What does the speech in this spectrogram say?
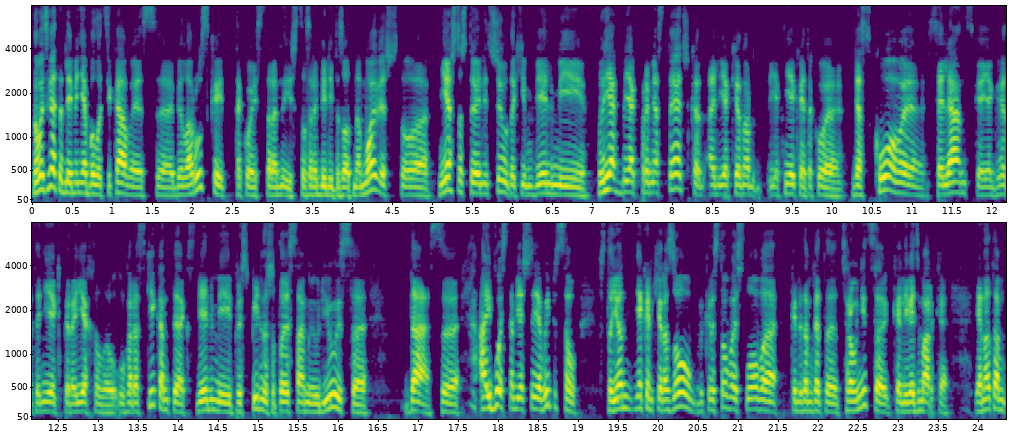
Ну вось гэта для мяне было цікавае з беларускай такой стороны што зрабілі эпізод на мове што нешта што я лічыў такім вельмі ну як бы як пра мястэчка але як яно як некае такое вясковае сялянскае як гэта неяк пераехала ў гарадскі кантэкст вельмі прыспільна што тое самае у льюіса да с а і вось там яшчэ я выпісаў што ён некалькі разоў выкарыстоўвае слова калі там гэта чараўніца калі вядзьмарка яна там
